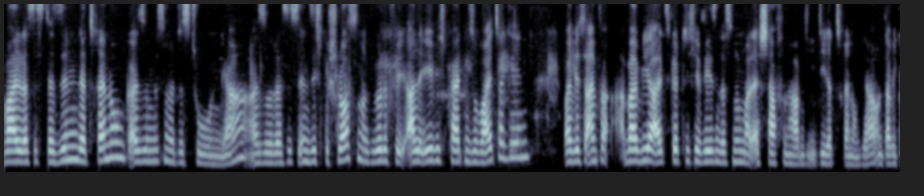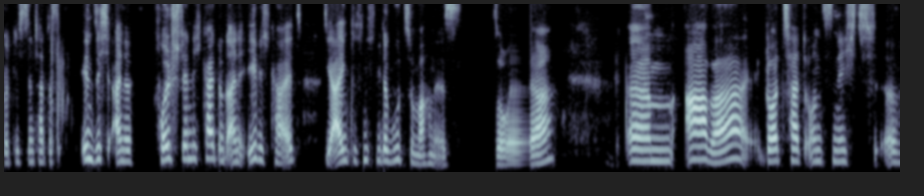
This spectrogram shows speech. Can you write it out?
weil das ist der Sinn der Trennung, also müssen wir das tun, ja. Also das ist in sich geschlossen und würde für alle Ewigkeiten so weitergehen, weil wir es einfach, weil wir als göttliche Wesen das nun mal erschaffen haben, die Idee der Trennung, ja. Und da wir göttlich sind, hat das in sich eine Vollständigkeit und eine Ewigkeit, die eigentlich nicht wieder gut zu machen ist. So, ja. Ähm, aber Gott hat uns nicht äh,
